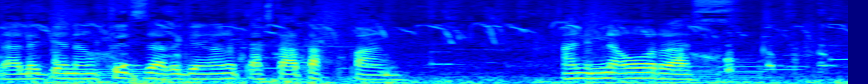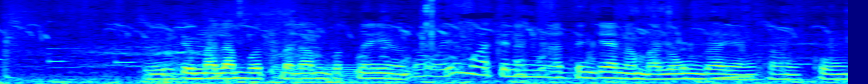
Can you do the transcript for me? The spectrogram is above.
Lalagyan ng feeds, lalagyan ng ano, tapos tatakpan. Anim na oras. Medyo malambot-malambot na yun. Oh, yung mga tinanim natin dyan, ang malunggay, ang kangkong.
